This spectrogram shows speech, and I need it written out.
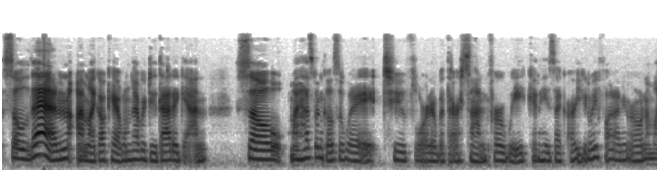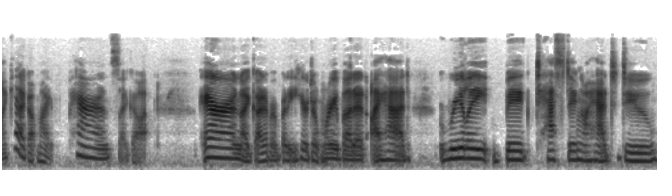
so then i'm like okay i will never do that again so my husband goes away to Florida with our son for a week, and he's like, "Are you gonna be fine on your own?" I'm like, "Yeah, I got my parents, I got Erin, I got everybody here. Don't worry about it." I had really big testing I had to do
